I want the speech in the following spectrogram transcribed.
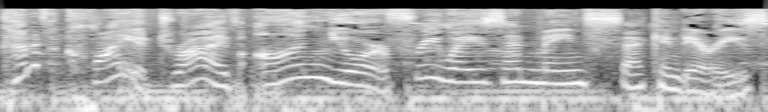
kind of a quiet drive on your freeways and main secondaries.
